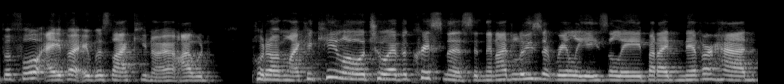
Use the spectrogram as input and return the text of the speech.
before Ava, it was like, you know, I would put on like a kilo or two over Christmas and then I'd lose it really easily. But I'd never had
